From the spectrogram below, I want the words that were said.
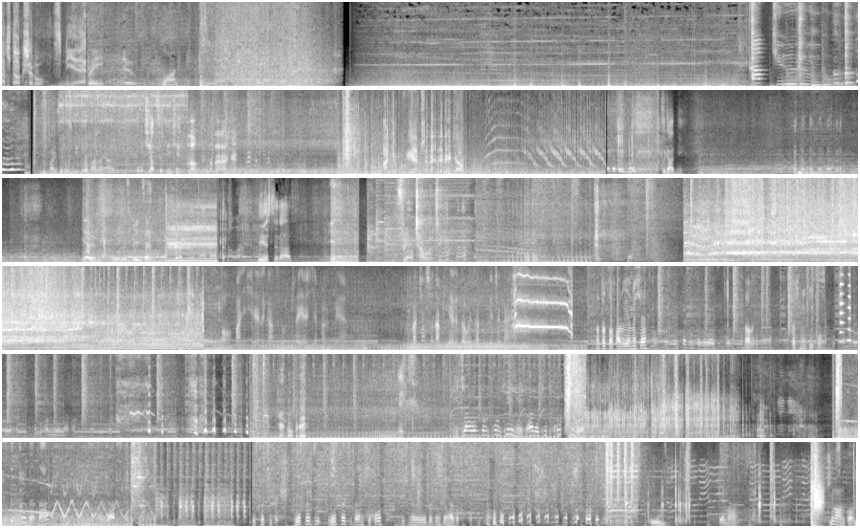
Jebać to krzywu. Spier... 3, 2, 1. Fajce rozwibrowana jak po odsiadce 50. No dobrze, to na razie. A nie mówiłem, że będę wiedział? Zgadnij. Nie wiem, kurde, z 500? I jeszcze raz. Fatality. No to co, parujemy się? Dobra. To śmietniku. Co ci powiem Krzychu? Byśmy do więzienia za to poszli. Oj. Siema. Siemanko.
